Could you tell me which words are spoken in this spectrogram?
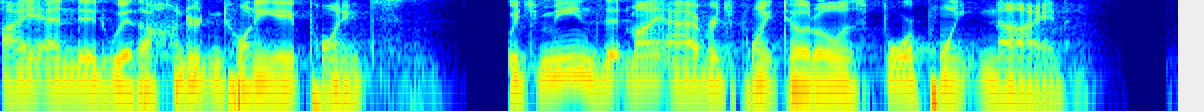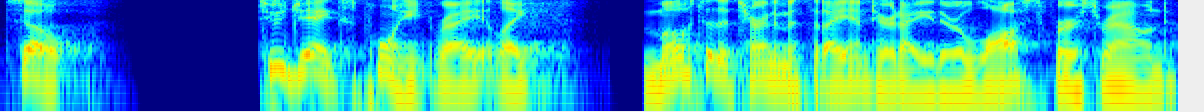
I ended with 128 points, which means that my average point total was 4.9. So, to Jake's point, right? Like most of the tournaments that I entered, I either lost first round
